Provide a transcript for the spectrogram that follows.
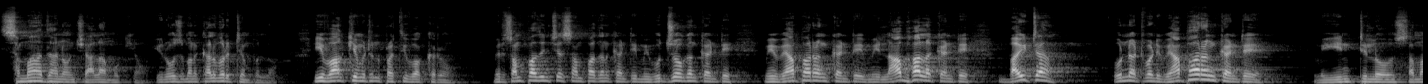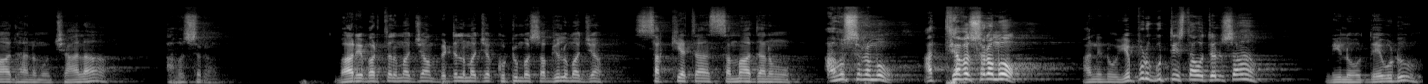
సమాధానం చాలా ముఖ్యం. ఈరోజు మన కల్వరి టెంపుల్లో ఈ వాక్యం వింటున్న ప్రతి ఒక్కరూ మీరు సంపాదించే సంపాదన కంటే మీ ఉద్యోగం కంటే మీ వ్యాపారం కంటే మీ లాభాల కంటే బయట ఉన్నటువంటి వ్యాపారం కంటే మీ ఇంటిలో సమాధానము చాలా అవసరం. భార్య భర్తల మధ్య బిడ్డల మధ్య కుటుంబ సభ్యుల మధ్య సఖ్యత సమాధానము అవసరము. అత్యవసరము అని నువ్వు ఎప్పుడు గుర్తిస్తావో తెలుసా? నీలో దేవుడు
